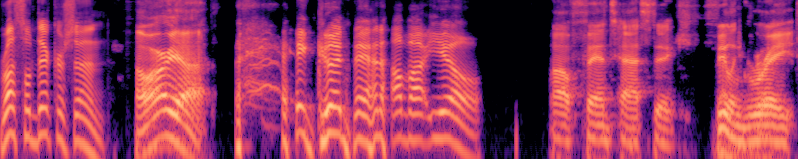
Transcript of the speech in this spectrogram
Russell Dickerson. How are you? hey, good, man. How about you? Oh, fantastic. Feeling great.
